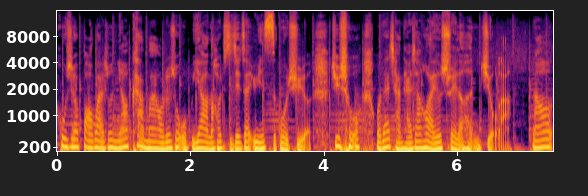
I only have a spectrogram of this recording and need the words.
护士就抱过来说：“你要看吗？”我就说：“我不要。”然后直接再晕死过去了。据说我在产台上后来又睡了很久啦。然后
